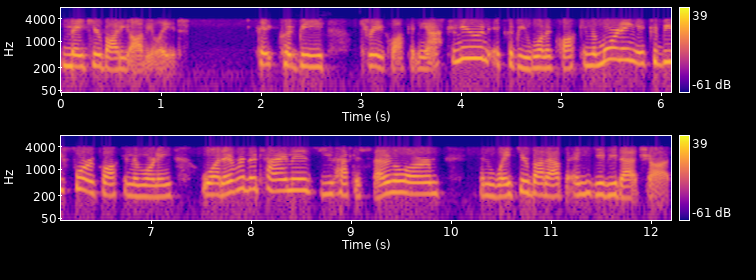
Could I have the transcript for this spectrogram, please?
make your body ovulate. It could be three o'clock in the afternoon, it could be one o'clock in the morning, it could be four o'clock in the morning. Whatever the time is, you have to set an alarm and wake your butt up and give you that shot.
